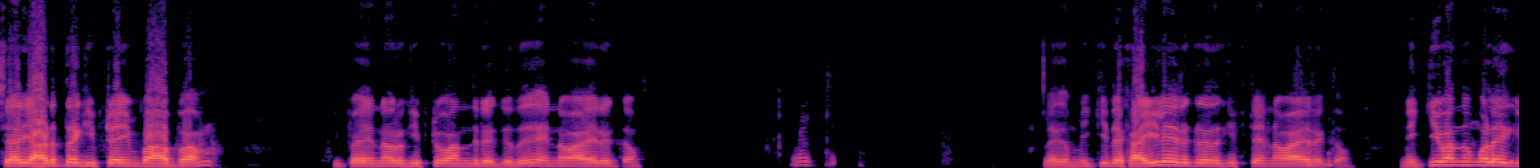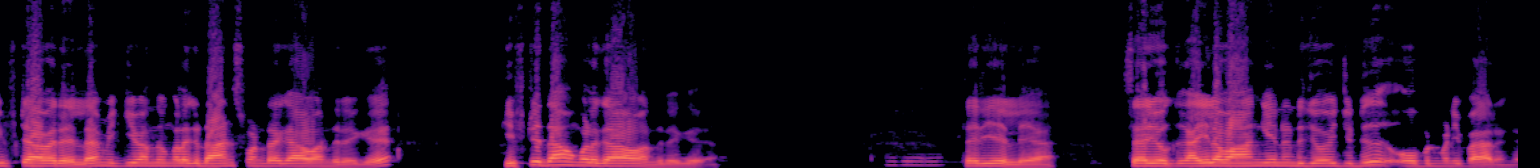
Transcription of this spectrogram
சரி அடுத்த கிஃப்டையும் பார்ப்போம். இப்போ இன்னொரு gift வந்திருக்குது? என்னவா இருக்கும் மிக்கி. இல்லை மிக்கிட்ட கையில இருக்கிறது gift என்னவா இருக்கும் மிக்கி வந்து உங்களுக்கு gift-ஆ வர இல்லை மிக்கி வந்து உங்களுக்கு டான்ஸ் பண்றதுக்காக வந்திருக்கு. gift தான் உங்களுக்காக வந்திருக்கு. தெரியலையா? சரி ஓகே கையில வாங்கி நின்று ஜோதிச்சுட்டு ஓபன் பண்ணி பாருங்க.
